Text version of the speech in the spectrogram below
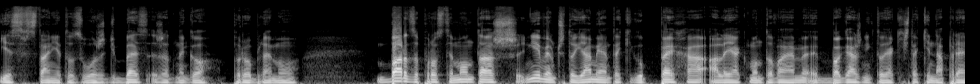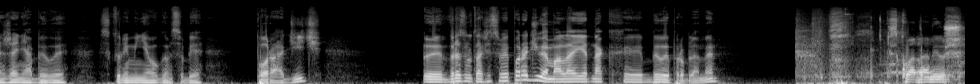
jest w stanie to złożyć bez żadnego problemu. Bardzo prosty montaż. Nie wiem, czy to ja miałem takiego pecha, ale jak montowałem bagażnik, to jakieś takie naprężenia były, z którymi nie mogłem sobie poradzić. Y, W rezultacie sobie poradziłem, ale jednak y, były problemy. Składam już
